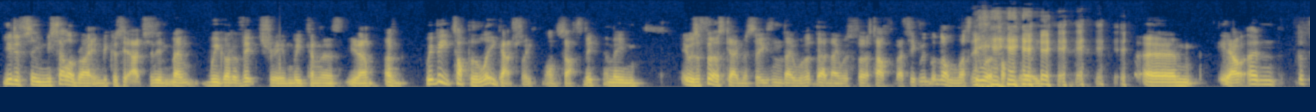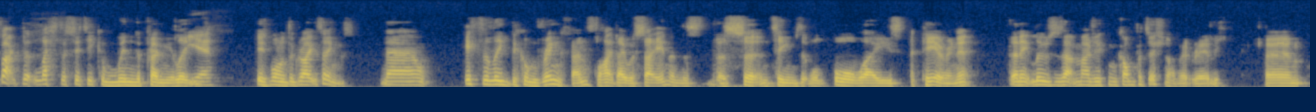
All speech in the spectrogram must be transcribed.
you'd have seen me celebrating because it actually meant we got a victory and we kind of, you know, and we beat top of the league actually on Saturday. I mean, it was the first game of the season. They were their name was first alphabetically, but nonetheless they were top of the league. Um, you know, and the fact that Leicester City can win the Premier League Yeah. is one of the great things. Now, if the league becomes ring fenced, like they were saying, and there's there's certain teams that will always appear in it, then it loses that magic and competition of it, really. Um,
